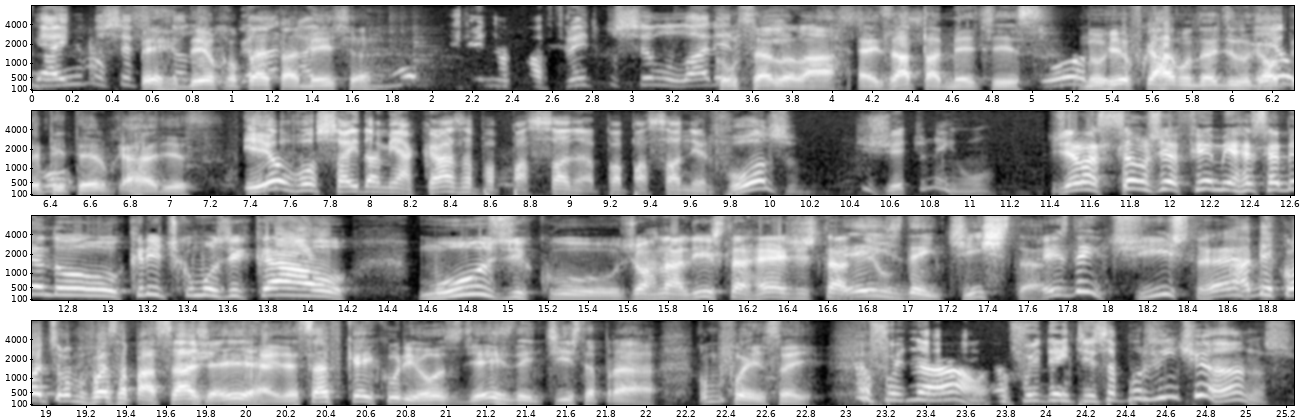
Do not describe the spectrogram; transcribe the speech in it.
e aí você fica Perdeu lugar, completamente, aí é. um gente na tua frente com o celular Com o celular. É exatamente isso. No Rio eu ficava mudando de lugar o Eu tempo vou- inteiro por causa disso. Eu vou sair da minha casa pra passar, pra passar nervoso? De jeito nenhum. Geração GFM recebendo o crítico musical, músico, jornalista Regis Tadeu. Ex-dentista. Ex-dentista, é. Ah, me conte como foi essa passagem aí, Regis. Essa eu fiquei curioso. De ex-dentista pra. Como foi isso aí? Eu fui, não, eu fui dentista por 20 anos.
